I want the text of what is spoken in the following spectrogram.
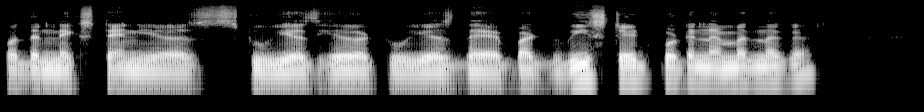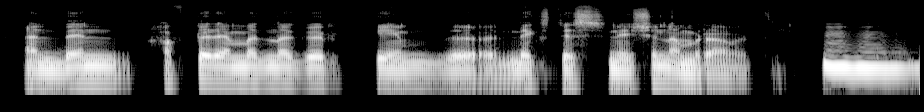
for the next 10 years, two years here, two years there. But we stayed put in Ahmednagar. And then after Ahmednagar came the next destination, Amravati. Hmm.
